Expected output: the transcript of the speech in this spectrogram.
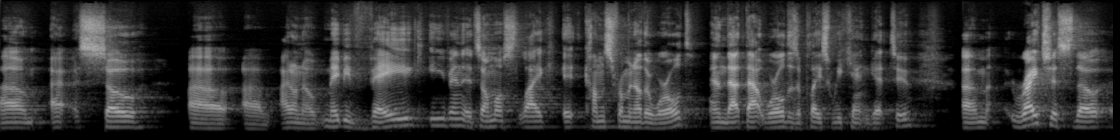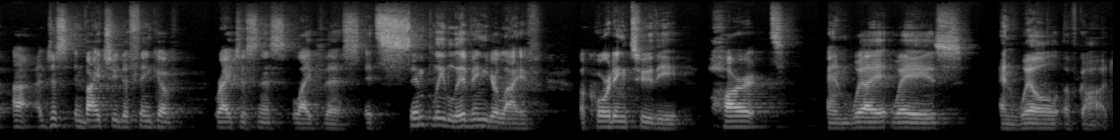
um, uh, so uh, uh, I don't know, maybe vague even. It's almost like it comes from another world and that that world is a place we can't get to. Um, righteous, though, uh, I just invite you to think of righteousness like this it's simply living your life according to the heart and way, ways and will of God.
